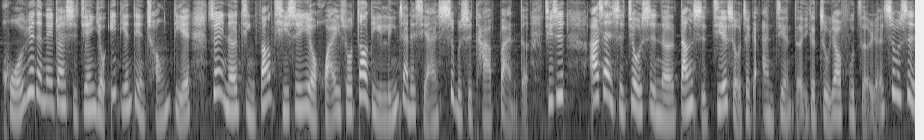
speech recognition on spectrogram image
活跃的那段时间有一点点重叠，所以呢，警方其实也有怀疑说，到底林宅的血案是不是他办的？其实阿善石就是呢当时接手这个案件的一个主要负责人，是不是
